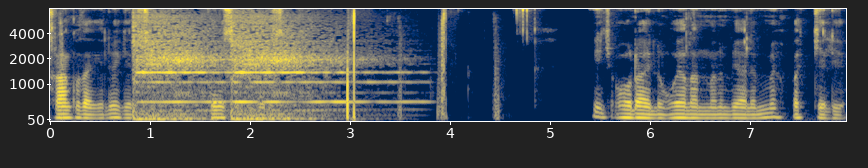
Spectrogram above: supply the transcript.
Franco da geliyor geri çek. Geri çek, geri çek. Hiç orayla oyalanmanın bir alemi yok. Bak geliyor.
